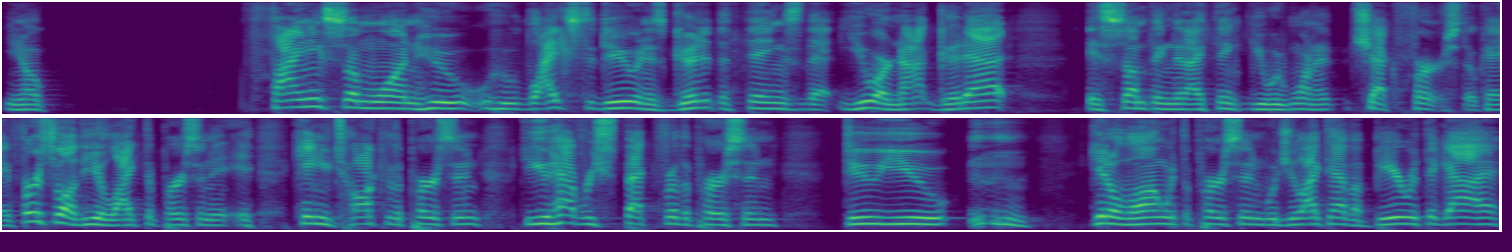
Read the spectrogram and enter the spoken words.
you know finding someone who who likes to do and is good at the things that you are not good at is something that I think you would want to check first. Okay. First of all, do you like the person? Can you talk to the person? Do you have respect for the person? Do you get along with the person? Would you like to have a beer with the guy?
